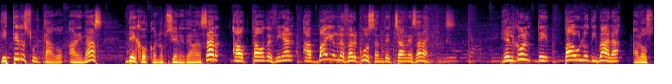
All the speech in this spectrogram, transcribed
Este resultado, además, dejó con opciones de avanzar a octavos de final a Bayern Leverkusen de Charles Aranguis. El gol de Paulo Dybala a los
